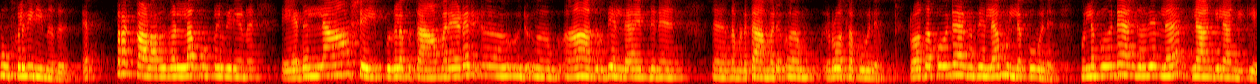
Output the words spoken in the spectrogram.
പൂക്കൾ വിരിയുന്നത്. എത്ര കളറുകളിലാണ് പൂക്കൾ വിരിയണേ? ഏതെല്ലാം ഷേപ്പുകൾ ഇപ്പം താമരയുടെ ആ ആകൃതിയല്ല എന്തിന്? നമ്മുടെ താമര റോസാപ്പൂവിന്. റോസാപ്പൂവിന്റെ ആകൃതിയല്ല മുല്ലപ്പൂവിന്. മുല്ലപ്പൂവിന്റെ ആകൃതിയല്ല ലാങ്കി ലാങ്കിക്ക്.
